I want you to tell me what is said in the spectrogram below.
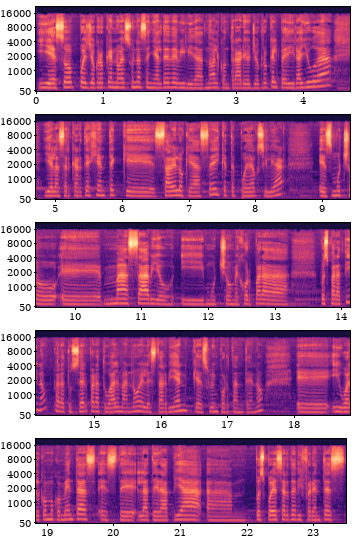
Y eso, pues yo creo que no es una señal de debilidad, ¿no? Al contrario, yo creo que el pedir ayuda y el acercarte a gente que sabe lo que hace y que te puede auxiliar es mucho eh, más sabio y mucho mejor para pues para ti, ¿no? Para tu ser, para tu alma, ¿no? El estar bien, que es lo importante, ¿no? Eh, igual como comentas, este, la terapia pues puede ser de diferentes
